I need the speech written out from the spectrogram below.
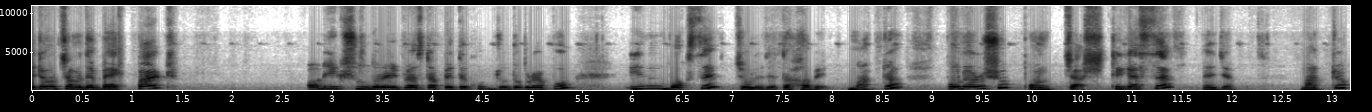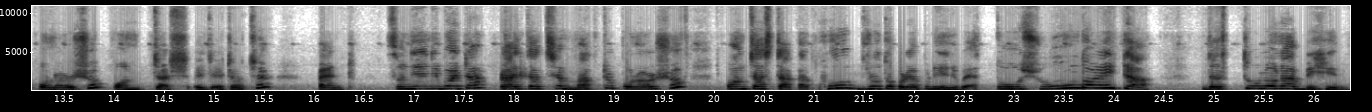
এটা হচ্ছে আমাদের ব্যাক পার্ট অনেক সুন্দর এই ড্রেসটা পেতে, খুব দ্রুত করে আপু। ইনবক্সে চলে যেতে হবে। মাত্র পনেরোশো পঞ্চাশ, ঠিক আছে? এই যে, মাত্র পনেরোশো পঞ্চাশ, এই যে, এটা হচ্ছে প্যান্ট। সো নিয়ে নিব এটা। প্রাইস যাচ্ছে মাত্র পনেরোশো পঞ্চাশ টাকা। খুব দ্রুত করে আপনি নিয়ে নিব। এত সুন্দর এইটা! জাস্ট তুলনাবিহীন।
